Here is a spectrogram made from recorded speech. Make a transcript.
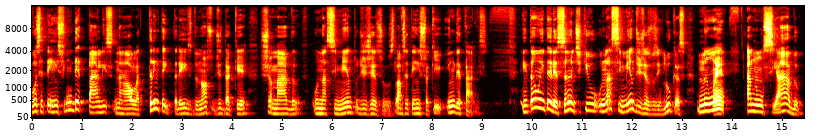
Você tem isso em detalhes na aula 33 do nosso Didaquê, chamado O Nascimento de Jesus. Lá você tem isso aqui em detalhes. Então é interessante que o, o nascimento de Jesus em Lucas não é anunciado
